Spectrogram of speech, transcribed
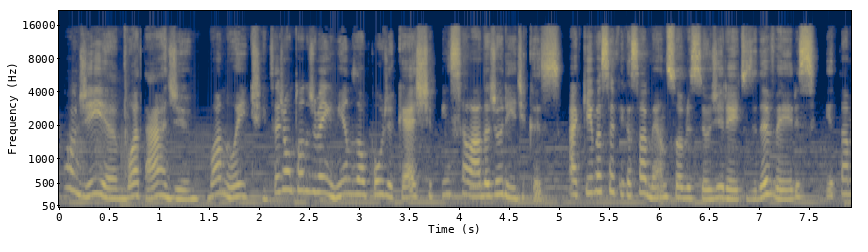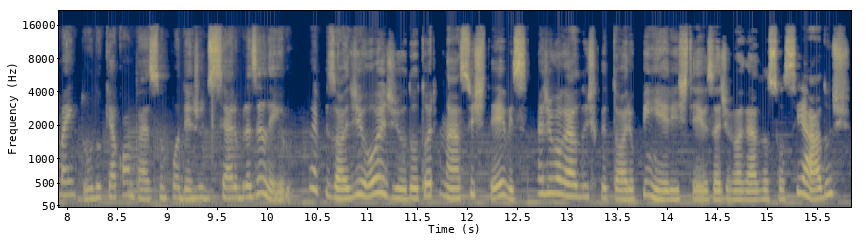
Bom dia, boa tarde, boa noite. Sejam todos bem-vindos ao podcast Pinceladas Jurídicas. Aqui você fica sabendo sobre seus direitos e deveres e também tudo o que acontece no Poder Judiciário Brasileiro. No episódio de hoje, o Dr. Inácio Esteves, advogado do escritório Pinheiro e Esteves Advogados Associados,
